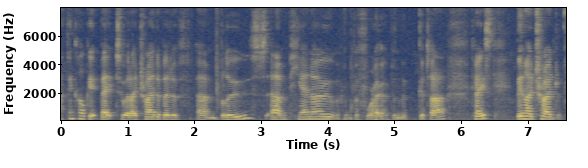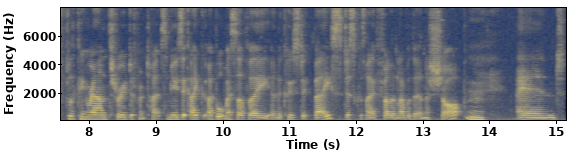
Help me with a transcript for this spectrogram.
I think I'll get back to it. I tried a bit of um, blues, um, piano before I opened the guitar case. Then I tried flicking around through different types of music. I, I bought myself a an acoustic bass just because I fell in love with it in a shop, Mm. and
